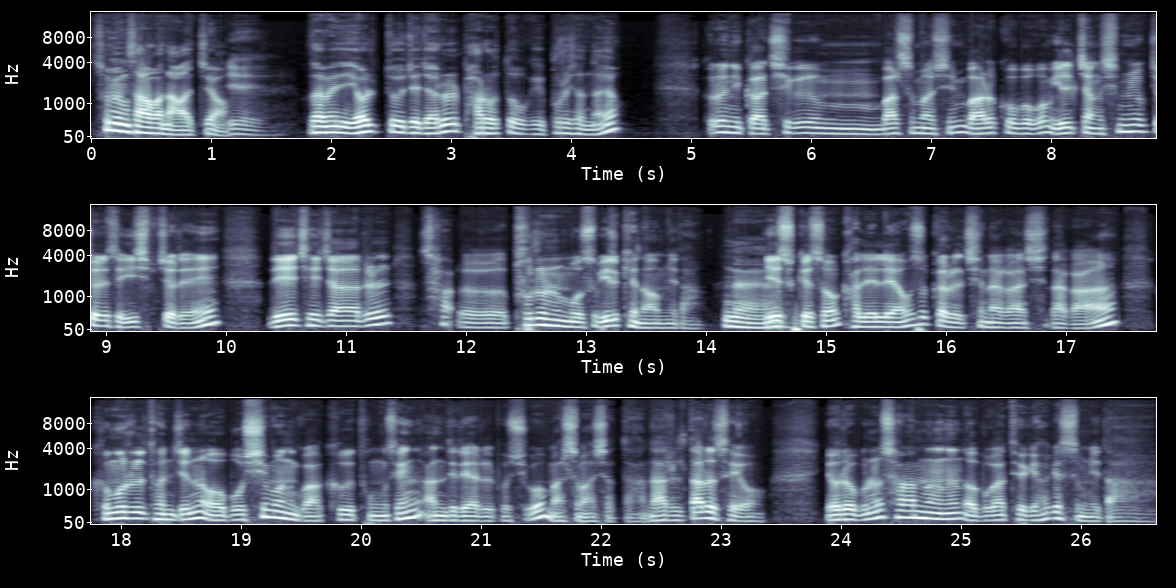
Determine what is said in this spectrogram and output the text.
소명사가 나왔죠. 예. 그다음에 이제 열두 제자를 바로 또 부르셨나요? 그러니까 지금 말씀하신 마르코복음 1장 16절에서 20절에 네 제자를 사, 어, 부르는 모습 이렇게 나옵니다. 네. 예수께서 갈릴레아 호숫가를 지나가시다가 그물을 던지는 어부 시몬과 그 동생 안드레아를 보시고 말씀하셨다. 나를 따르세요. 여러분을 사람 낚는 어부가 되게 하겠습니다.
